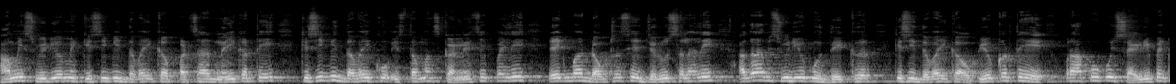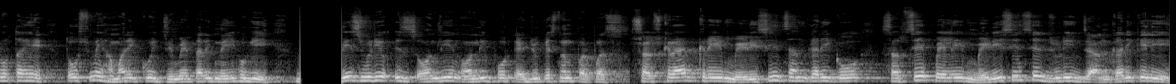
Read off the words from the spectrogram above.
हम इस वीडियो में किसी भी दवाई का प्रचार नहीं करते किसी भी दवाई को इस्तेमाल करने से पहले एक बार डॉक्टर से ज़रूर सलाह लें। अगर आप इस वीडियो को देखकर किसी दवाई का उपयोग करते हैं और आपको कोई साइड इफ़ेक्ट होता है तो उसमें हमारी कोई ज़िम्मेदारी नहीं होगी। This video is only and only for educational purpose subscribe करें मेडिसिन जानकारी को। सबसे पहले मेडिसिन से जुड़ी जानकारी के लिए।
